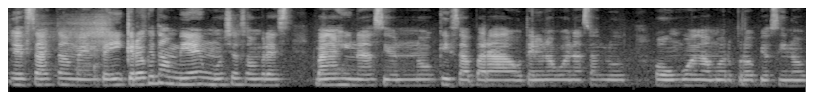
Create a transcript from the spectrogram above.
Exactamente, y creo que también muchos hombres van al gimnasio no quizá para obtener una buena salud o un buen amor propio, sino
